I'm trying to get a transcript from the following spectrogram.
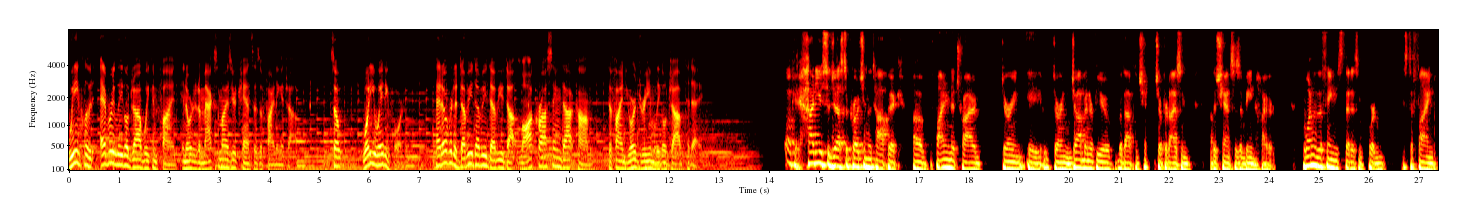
we include every legal job we can find in order to maximize your chances of finding a job. So, what are you waiting for? Head over to www.lawcrossing.com to find your dream legal job today. Okay, how do you suggest approaching the topic of finding a tribe during a during job interview without ch- jeopardizing the chances of being hired? One of the things that is important is to find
